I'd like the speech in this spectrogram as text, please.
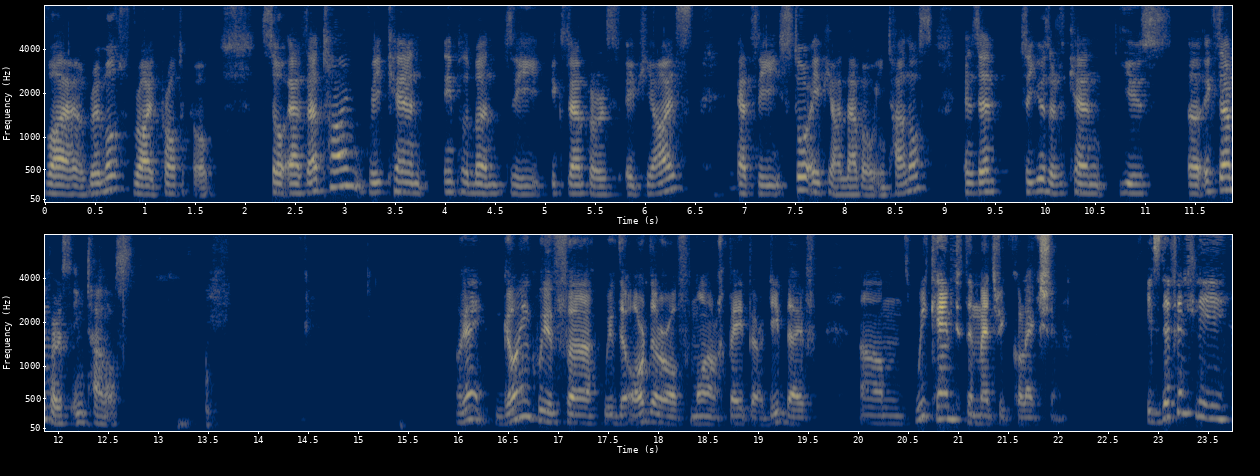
via remote write protocol. So at that time, we can implement the exemplars APIs at the store API level in Thanos, and then the users can use uh, exemplars in Thanos. Okay, going with, uh, with the order of Monarch paper deep dive, um, we came to the metric collection. It's definitely,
